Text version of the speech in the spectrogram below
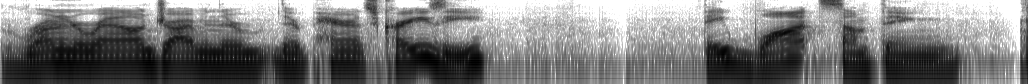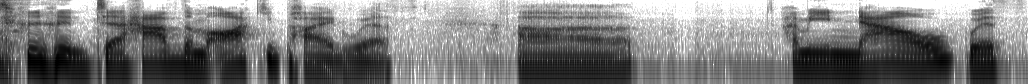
running around driving their, their parents crazy. They want something to have them occupied with. Uh, I mean, now with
